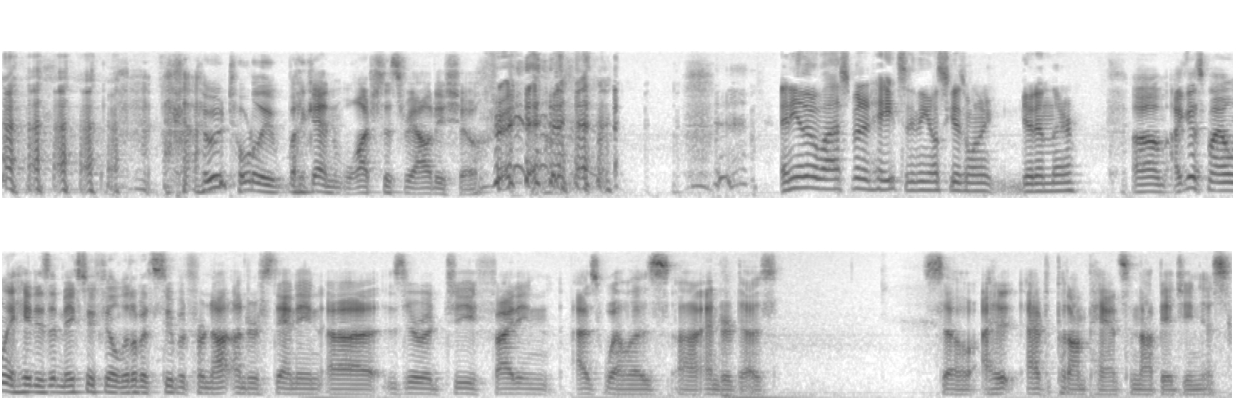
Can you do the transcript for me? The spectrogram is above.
I would totally again watch this reality show. Any other last minute hates? Anything else you guys want to get in there? Um, I guess my only hate is it makes me feel a little bit stupid for not understanding uh, zero G fighting as well as uh, Ender does. So I, I have to put on pants and not be a genius.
